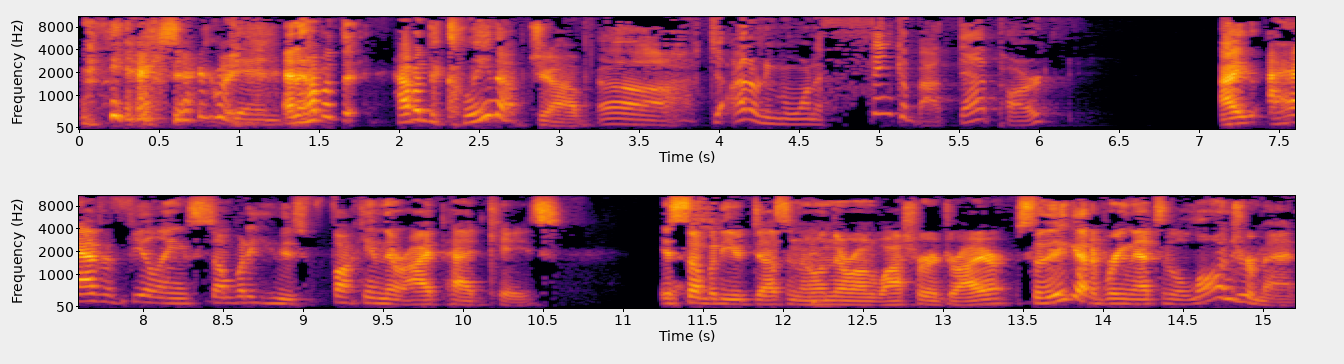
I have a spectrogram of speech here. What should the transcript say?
Yeah, exactly. Then- and how about the how about the cleanup job? Uh, I don't even want to think about that part. I, I have a feeling somebody who's fucking their iPad case is somebody who doesn't own their own washer or dryer. So they got to bring that to the laundromat.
